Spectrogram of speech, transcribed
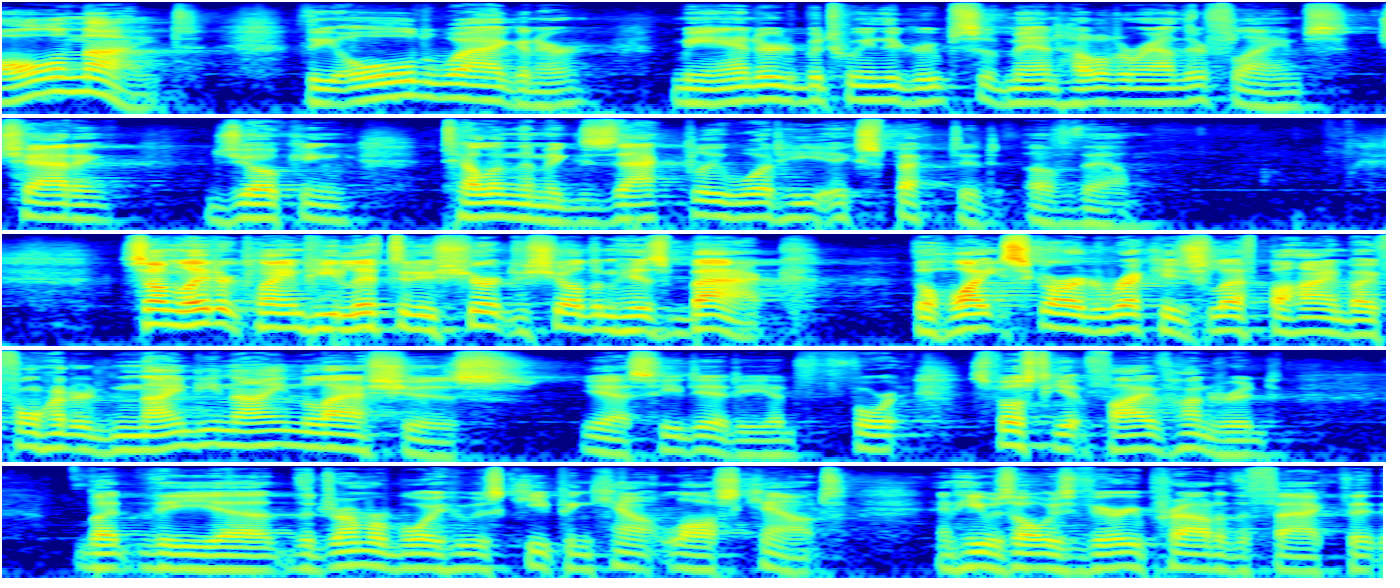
All night, the old wagoner meandered between the groups of men huddled around their flames, chatting, joking, telling them exactly what he expected of them. Some later claimed he lifted his shirt to show them his back, the white scarred wreckage left behind by 499 lashes. Yes, he did. He had four, supposed to get 500, but the, uh, the drummer boy who was keeping count lost count. And he was always very proud of the fact that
